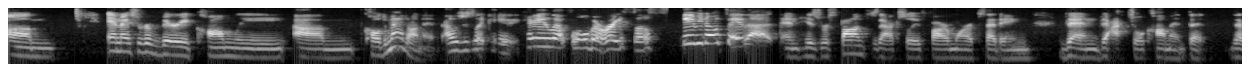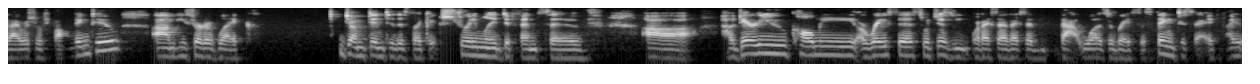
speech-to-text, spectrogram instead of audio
Um, And I sort of very calmly um, called him out on it. I was just like, hey, hey, that's a little bit racist. Maybe don't say that. And his response was actually far more upsetting than the actual comment that that I was responding to. Um, he sort of like jumped into this like extremely defensive. Uh, how dare you call me a racist, which isn't what I said. I said that was a racist thing to say. I,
